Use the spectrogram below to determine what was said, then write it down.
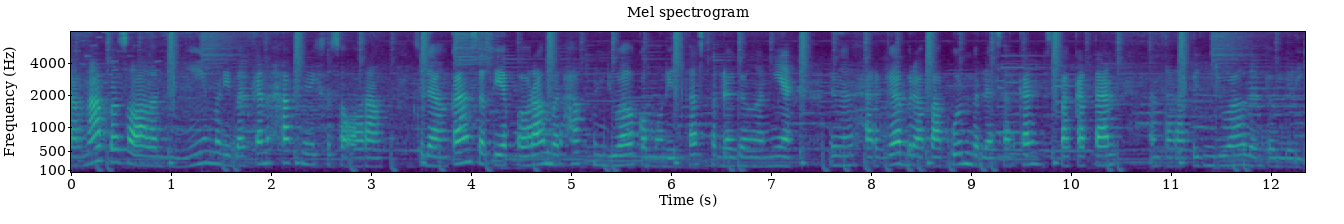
karena persoalan ini melibatkan hak milik seseorang sedangkan setiap orang berhak menjual komoditas perdagangannya dengan harga berapapun berdasarkan kesepakatan antara penjual dan pembeli.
